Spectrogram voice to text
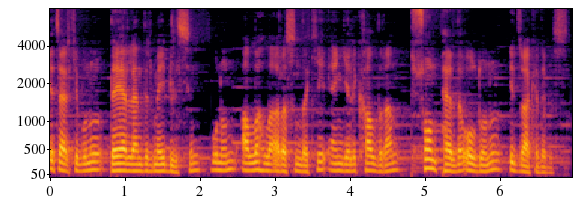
Yeter ki bunu değerlendirmeyi bilsin. Bunun Allah'la arasındaki engeli kaldıran son perde olduğunu idrak edebilsin.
